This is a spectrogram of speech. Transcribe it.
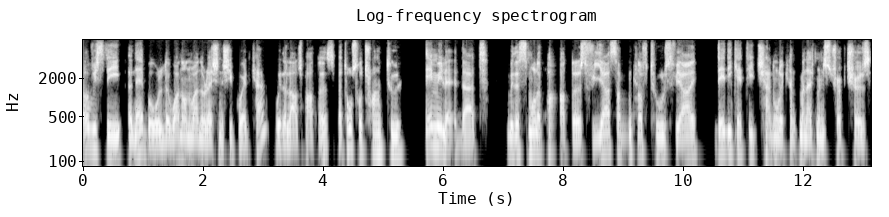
obviously enable the one on one relationship where it can with the large partners, but also trying to emulate that with the smaller partners via some kind of tools, via dedicated channel account management structures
